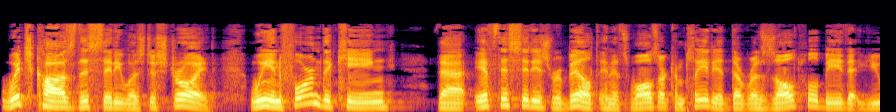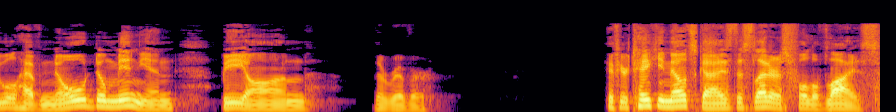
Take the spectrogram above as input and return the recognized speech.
which cause this city was destroyed. We informed the king that if this city is rebuilt and its walls are completed, the result will be that you will have no dominion beyond the river. If you're taking notes, guys, this letter is full of lies.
